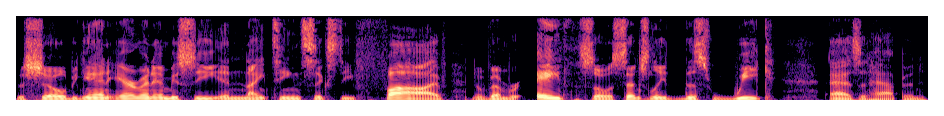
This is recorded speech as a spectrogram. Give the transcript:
The show began airing on NBC in 1965, November 8th, so essentially this week as it happened.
